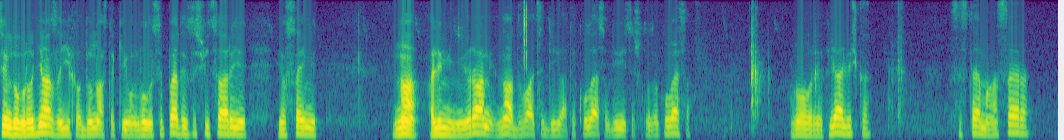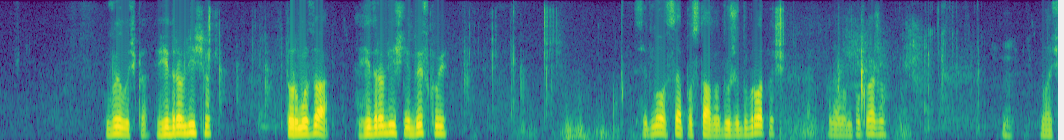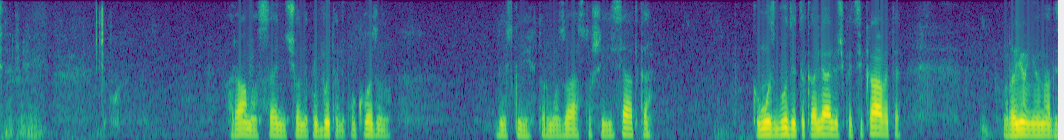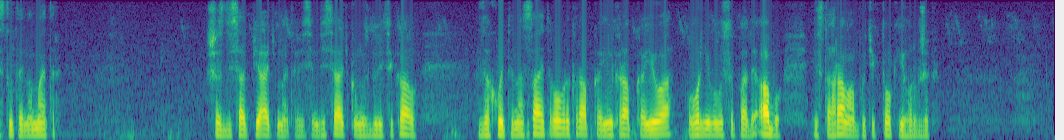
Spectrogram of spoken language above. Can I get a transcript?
Всім доброго дня. Заїхав до нас такий вон велосипедик зі Швейцарії Йосейміт на алюмінієвій рамі на 29 колесо. Дивіться, що це за колеса. Ровер як лялючка. Система Асера. Вилучка гідравлічна. Тормоза гідравлічні, дискові. Сідло, все поставлено дуже добротно. Зараз вам покажу. Бачите. Рама, все, нічого не побито, не покозано. Дискові тормоза, 160. -ка. Комусь буде така лялючка цікавити. В районі вона десь тут на метр. 65 метр 80, комусь буде цікаво. Заходьте на сайт rover.in.ua горні велосипеди або Інстаграм, або Тікток Ігор Бжик.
